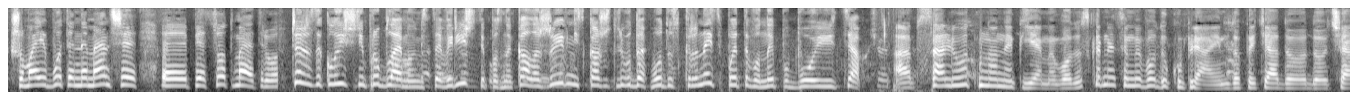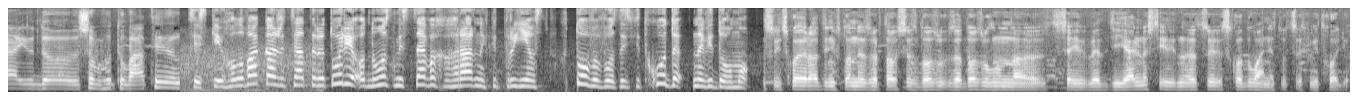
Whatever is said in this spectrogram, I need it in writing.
що має бути не менше е, 500 метрів. Через екологічні проблеми в місцевій річці позникала живність, кажуть люди. Воду з криниць пити вони побоюються. Абсолютно не п'ємо воду з криниці. Ми воду купляємо до пиття, до, до чаю, до щоб готувати. Сільський голова каже, ця територія одного з місцевих аграрних підприємств. Хто вивозить відходи, невідомо. З сільської ради ніхто не звертався з дозвол- за дозволом на цей вид діяльності і на це складування тут цих відходів.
